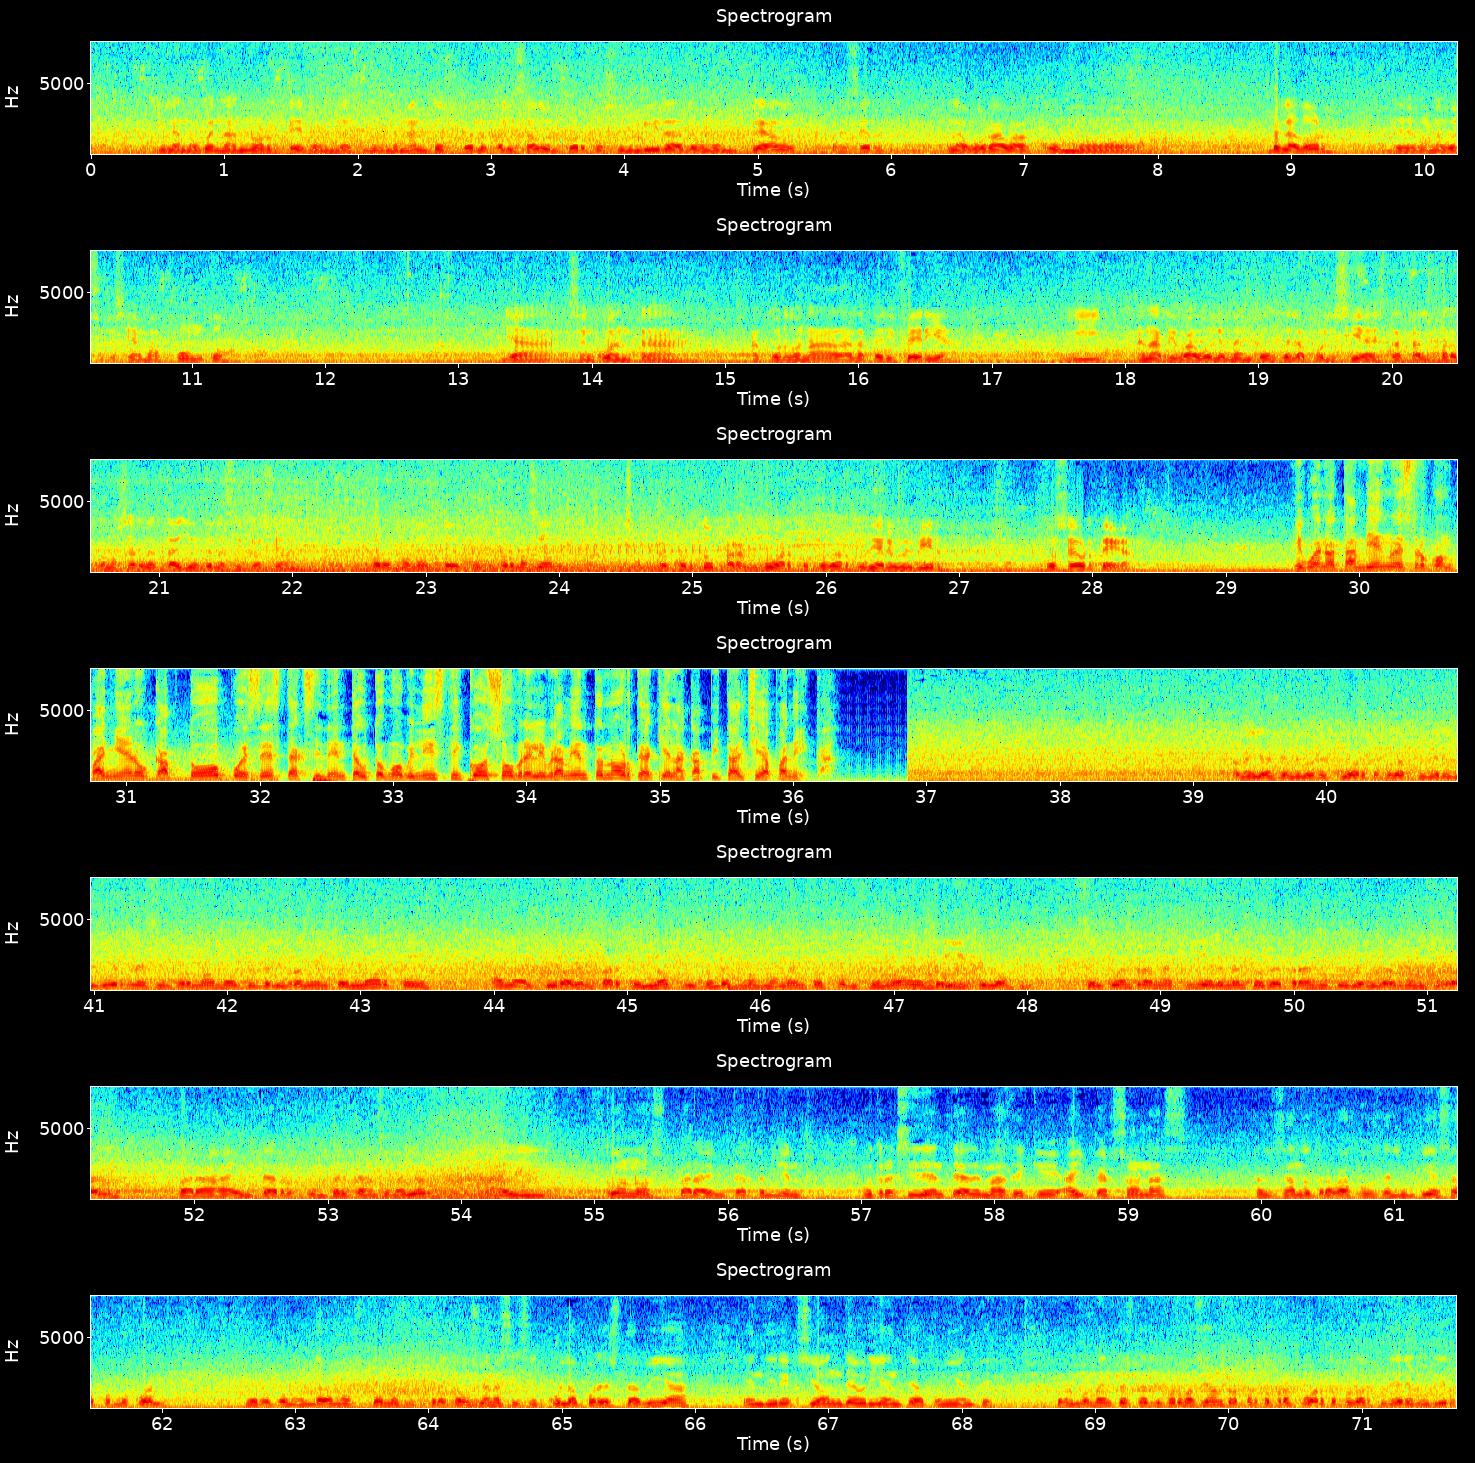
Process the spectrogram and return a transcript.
y la novena norte, donde hace unos momentos fue localizado el cuerpo sin vida de un empleado que al parecer laboraba como velador de un negocio que se llama Punto. Ya se encuentra acordonada la periferia y han arribado elementos de la policía estatal para conocer detalles de la situación. Por el momento, esta es información. Reportó para Cuarto Poder Tu Diario Vivir, José Ortega. Y bueno, también nuestro compañero captó pues este accidente automovilístico sobre el Libramiento Norte aquí en la capital chiapaneca. Amigas y amigos de Cuarto Poder Tu Diario Vivir, les informamos desde el Libramiento Norte a la altura del Parque Noquis, donde hace unos momentos colisionó un vehículo. Se encuentran aquí elementos de tránsito y vialidad municipal para evitar un percance mayor. Hay conos para evitar también otro accidente, además de que hay personas realizando trabajos de limpieza, por lo cual le recomendamos tome sus precauciones y circula por esta vía en dirección de oriente a poniente. Por el momento esta es la información, reportó para Cuarto Poder Pudiera Vivir,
